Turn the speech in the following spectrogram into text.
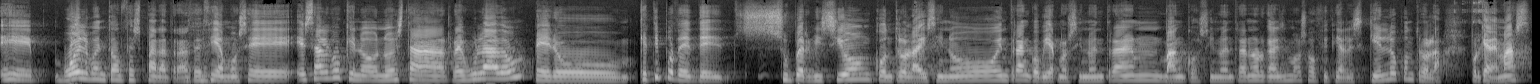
Eh, vuelvo entonces para atrás. Decíamos, eh, es algo que no, no, está regulado, pero ¿qué tipo de, supervisión controláis? Si no entran gobiernos, si no entran bancos, si no entran organismos oficiales, ¿quién lo controla? Porque además,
